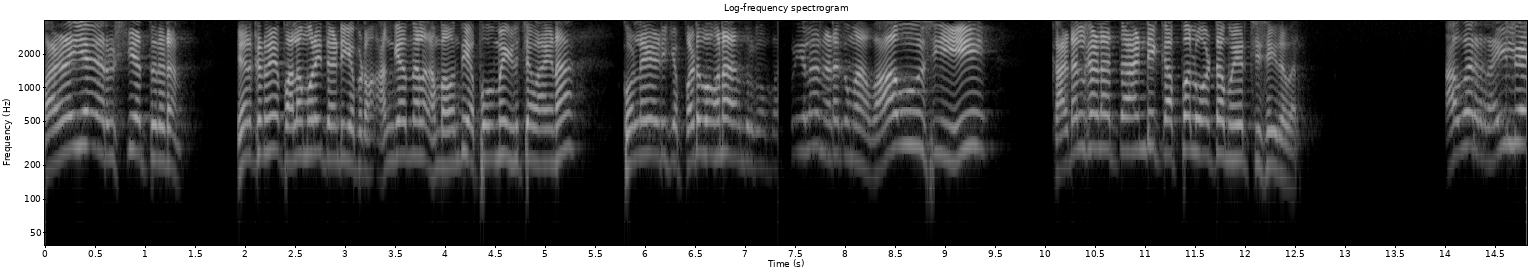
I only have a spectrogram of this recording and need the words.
பழைய ருஷ்ய திருடன். ஏற்கனவே பல முறை தண்டிக்கப்படும். அங்கே இருந்தாலும் நம்ம வந்து எப்பவுமே இழிச்ச வாயினா கொள்ளையடிக்கப்படுபவனாக இருந்திருக்கோம் இப்படியெல்லாம் நடக்குமா? வஉசி கடல்களை தாண்டி கப்பல் ஓட்ட முயற்சி செய்தவர். அவர் ரயில்வே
